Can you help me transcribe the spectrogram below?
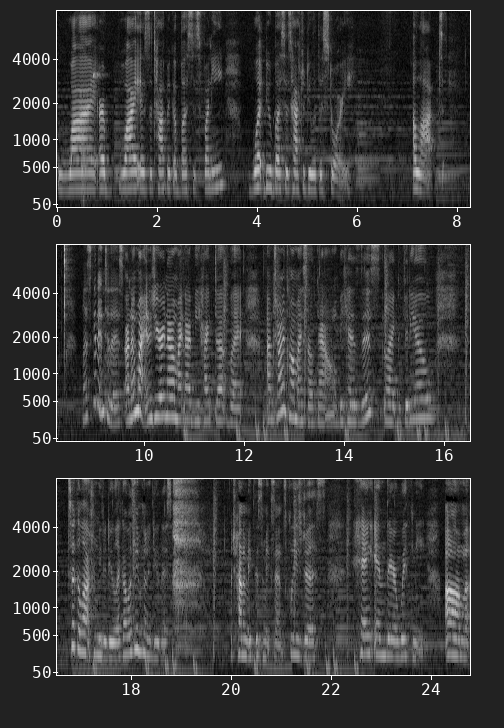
Why or why is the topic of buses funny? What do buses have to do with this story? a lot. Let's get into this. I know my energy right now might not be hyped up, but I'm trying to calm myself down because this like video took a lot for me to do. Like I wasn't even gonna do this. I'm trying to make this make sense. Please just hang in there with me. Um,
